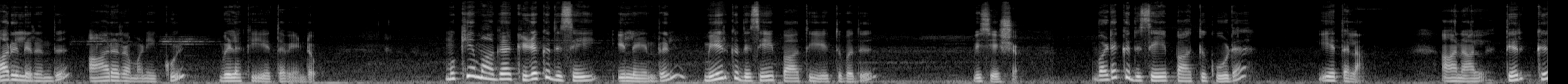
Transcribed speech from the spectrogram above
ஆறிலிருந்து ஆறரை மணிக்குள் விளக்கு ஏற்ற வேண்டும். முக்கியமாக கிழக்கு திசை இல்லையென்றில் மேற்கு திசையை பார்த்து ஏற்றுவது விசேஷம். வடக்கு திசையை பார்த்து கூட ஏற்றலாம் ஆனால் தெற்கு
